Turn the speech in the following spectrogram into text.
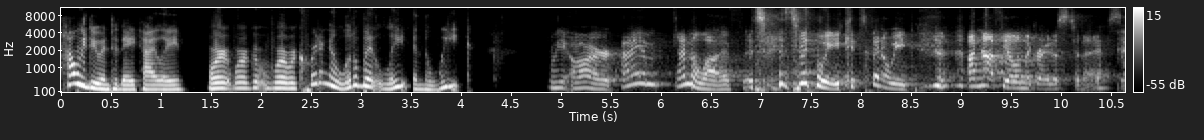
How we doing today, Kylie? We're we're we're recording a little bit late in the week. We are. I am. I'm alive. It's it's been a week. It's been a week. I'm not feeling the greatest today. So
